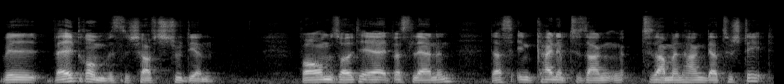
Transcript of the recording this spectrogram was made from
will Weltraumwissenschaft studieren. Warum sollte er etwas lernen, das in keinem Zusammenhang dazu steht?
